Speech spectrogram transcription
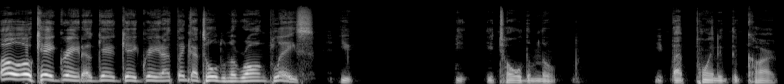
Oh, okay, great. Okay, okay, great. I think I told them the wrong place. You, you, you told them the, I pointed the cart.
